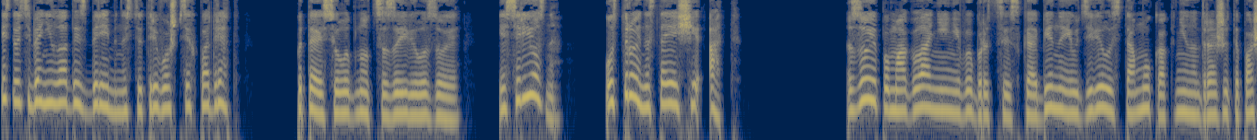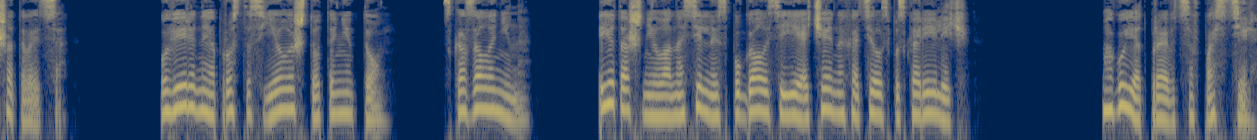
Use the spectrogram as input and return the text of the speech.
«Если у тебя не лады с беременностью, тревожь всех подряд», — пытаясь улыбнуться, заявила Зоя. «Я серьезно. Устрой настоящий ад». Зоя помогла Нине выбраться из кабины и удивилась тому, как Нина дрожит и пошатывается. Уверена, я просто съела что-то не то. — сказала Нина. Ее тошнило, она сильно испугалась, и ей отчаянно хотелось поскорее лечь. «Могу я отправиться в постель,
